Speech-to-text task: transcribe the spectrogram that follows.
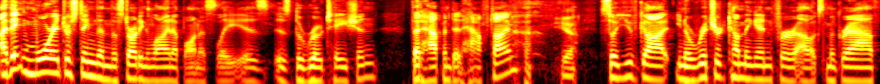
I think more interesting than the starting lineup, honestly, is is the rotation that happened at halftime. Yeah. So you've got you know Richard coming in for Alex McGrath,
